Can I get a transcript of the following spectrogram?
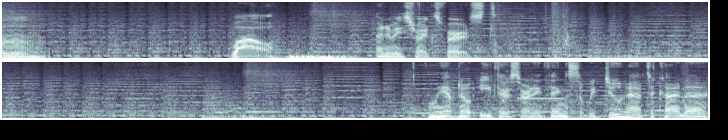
Hmm. Wow. Enemy strikes first. We have no ethers or anything, so we do have to kind of.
